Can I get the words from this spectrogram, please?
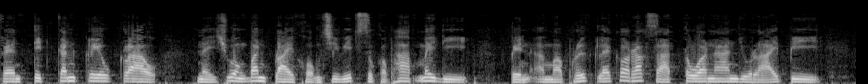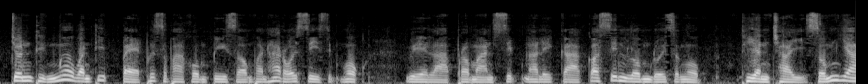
ฟนๆติดกันเกลียวกล่าว ในช่วงบั้นปลายของชีวิตสุขภาพไม่ดี เป็นอมพฤกษ์และก็รักษาตัวนานอยู่หลายปี จนถึงเมื่อวันที่ 8 พฤษภาคมปี 2546 เวลาประมาณ 10 นาฬิกาก็สิ้นลมโดยสงบ เทียนชัย สมยา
